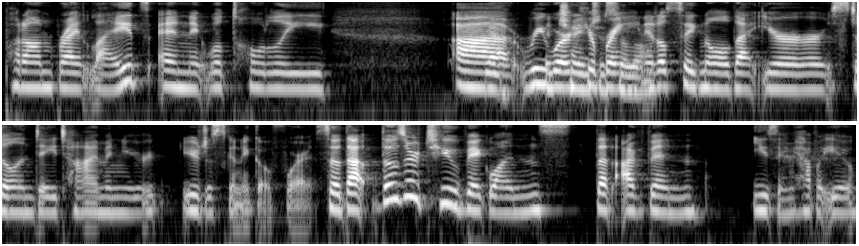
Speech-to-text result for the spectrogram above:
put on bright lights and it will totally uh yeah, rework your brain. It'll signal that you're still in daytime and you're you're just going to go for it. So that those are two big ones that I've been using. How about you?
